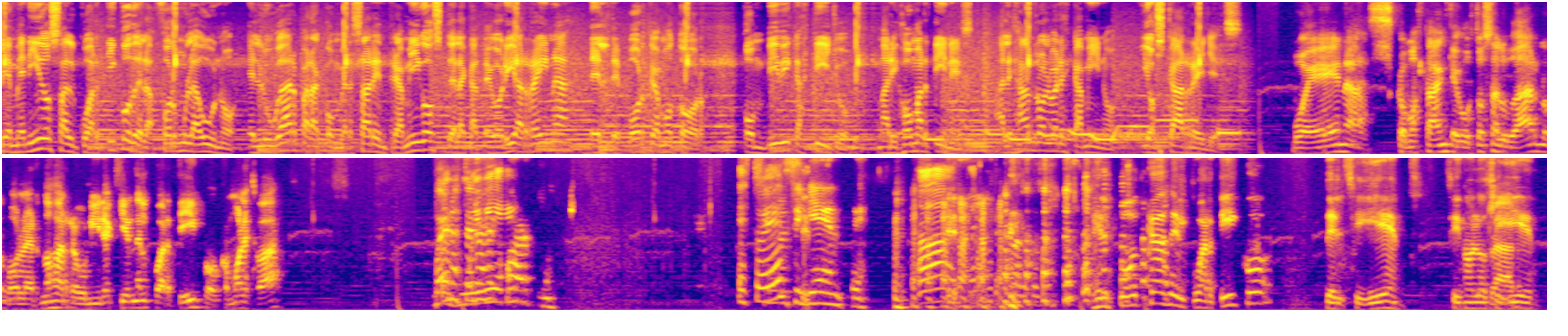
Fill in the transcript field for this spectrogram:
Bienvenidos al Cuartico de la Fórmula 1, el lugar para conversar entre amigos de la categoría reina del deporte a motor, con Vivi Castillo, Marijó Martínez, Alejandro Álvarez Camino y Oscar Reyes. Buenas, ¿cómo están? Qué gusto saludarlos, volvernos a reunir aquí en el Cuartico. ¿Cómo les va? Bueno, este no es el cuarto. Esto es el siguiente. Ah, este es el podcast del cuartico del siguiente, sino lo Claro. siguiente.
